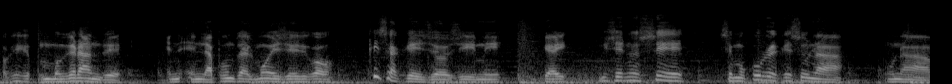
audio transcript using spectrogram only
porque es muy grande, en, en la punta del muelle. Digo, ¿qué es aquello, Jimmy, que hay? Me dice, no sé, se me ocurre que es una... una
